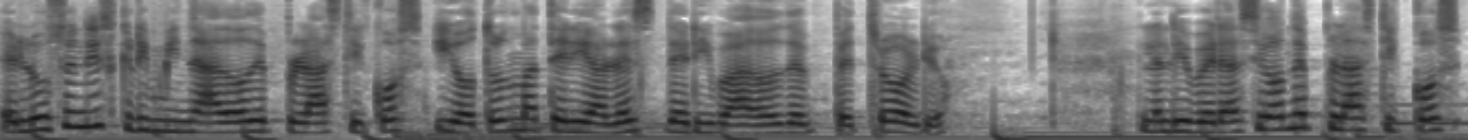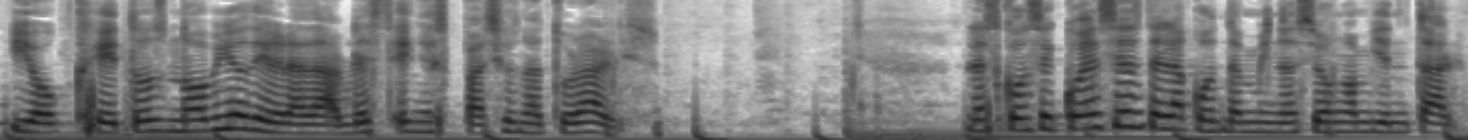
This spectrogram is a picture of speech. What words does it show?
el uso indiscriminado de plásticos y otros materiales derivados del petróleo, la liberación de plásticos y objetos no biodegradables en espacios naturales. Las consecuencias de la contaminación ambiental.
